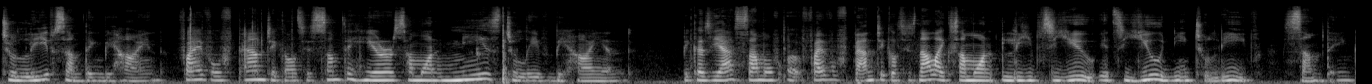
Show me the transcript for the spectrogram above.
to leave something behind. Five of Pentacles is something here someone needs to leave behind. Because yes, some of uh, Five of Pentacles is not like someone leaves you. It's you need to leave something.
